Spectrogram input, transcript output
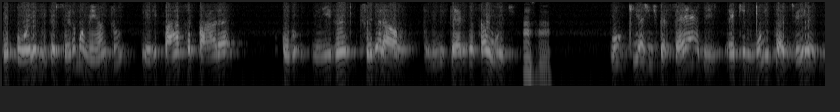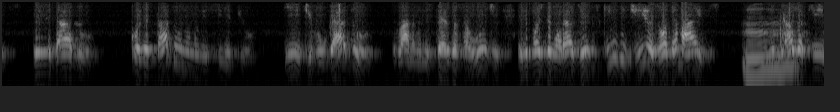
depois, em terceiro momento, ele passa para o nível federal, o Ministério da Saúde. Uhum. O que a gente percebe é que muitas vezes esse dado coletado no município e divulgado lá no Ministério da Saúde, ele pode demorar às vezes 15 dias ou até mais. Uhum. No caso aqui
